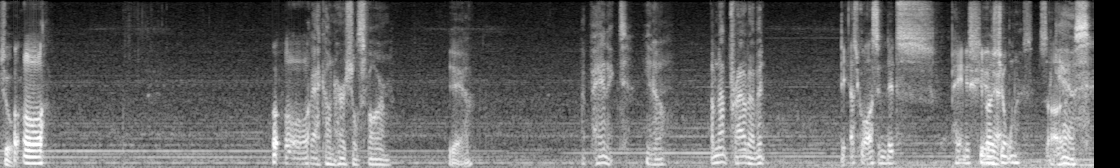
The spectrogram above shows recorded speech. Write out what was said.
Sure. Åh. Åh. Back on Hershel's farm. Yeah. I panicked, you know. I'm not proud of it, Det er sgu også en lidt panisk situation. Så I guess.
